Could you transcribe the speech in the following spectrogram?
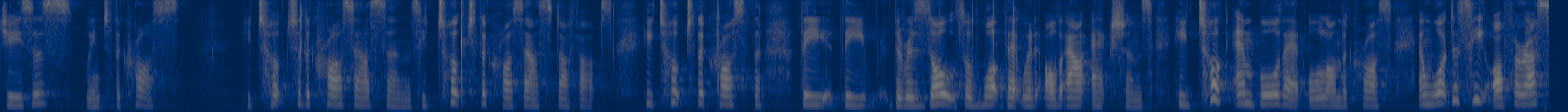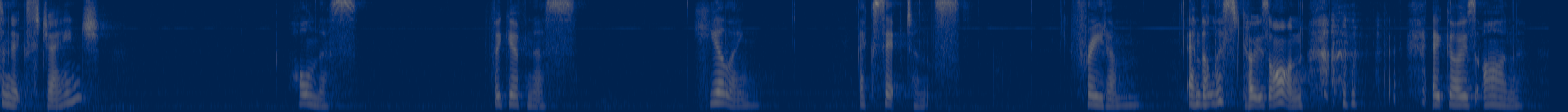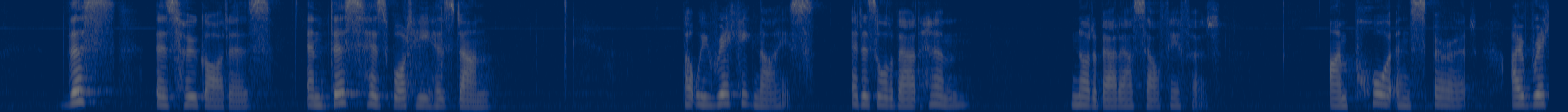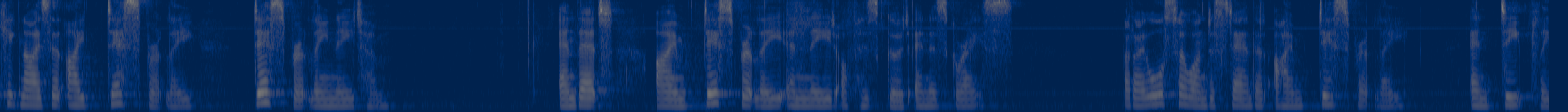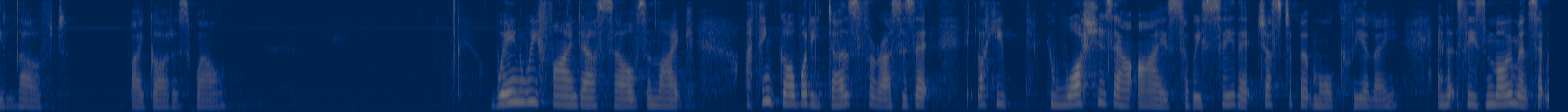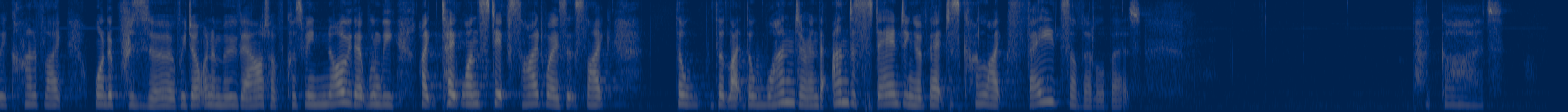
Jesus went to the cross he took to the cross our sins. He took to the cross our stuff ups. He took to the cross the, the, the, the results of what that would, of our actions. He took and bore that all on the cross. And what does he offer us in exchange? Wholeness, forgiveness, healing, acceptance, freedom. And the list goes on. it goes on. This is who God is, and this is what He has done. But we recognize it is all about Him, not about our self effort. I'm poor in spirit. I recognize that I desperately, desperately need Him, and that I'm desperately in need of His good and His grace. But I also understand that I'm desperately and deeply loved by God as well. When we find ourselves and like, I think God, what He does for us is that, like, He, he washes our eyes so we see that just a bit more clearly. And it's these moments that we kind of like want to preserve, we don't want to move out of, because we know that when we like take one step sideways, it's like the, the, like the wonder and the understanding of that just kind of like fades a little bit. But God,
